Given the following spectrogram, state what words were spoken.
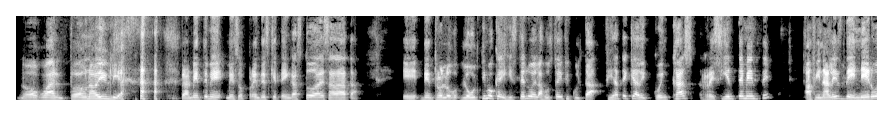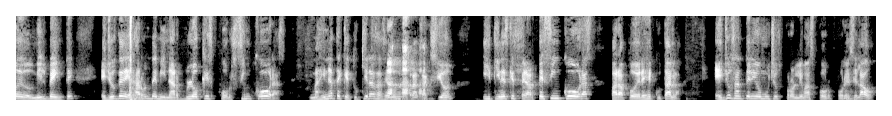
No, Juan, toda una Biblia. Realmente me, me sorprendes que tengas toda esa data. Eh, dentro de lo, último que dijiste, lo del ajuste de dificultad, fíjate que a Bitcoin Cash recientemente, a finales de enero de 2020, ellos dejaron de minar bloques por cinco horas. Imagínate que tú quieras hacer una transacción y tienes que esperarte cinco horas para poder ejecutarla. Ellos han tenido muchos problemas por, por ese mm. lado.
